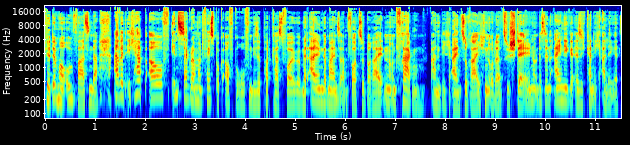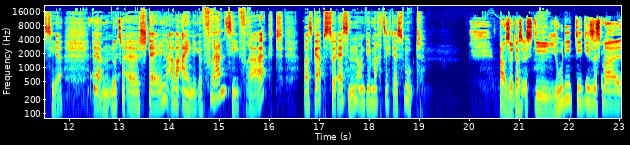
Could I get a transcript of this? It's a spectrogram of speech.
wird immer umfassender. Aber ich habe auf Instagram und Facebook aufgerufen, diese Podcast-Folge mit allen gemeinsam vorzubereiten und Fragen an dich einzureichen oder zu stellen. Und es sind einige, also ich kann nicht alle jetzt hier ähm, ja, äh, stellen, aber einige. Franzi fragt, was gab's zu essen und wie macht sich der Smooth? Also das ist die Judith, die dieses Mal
